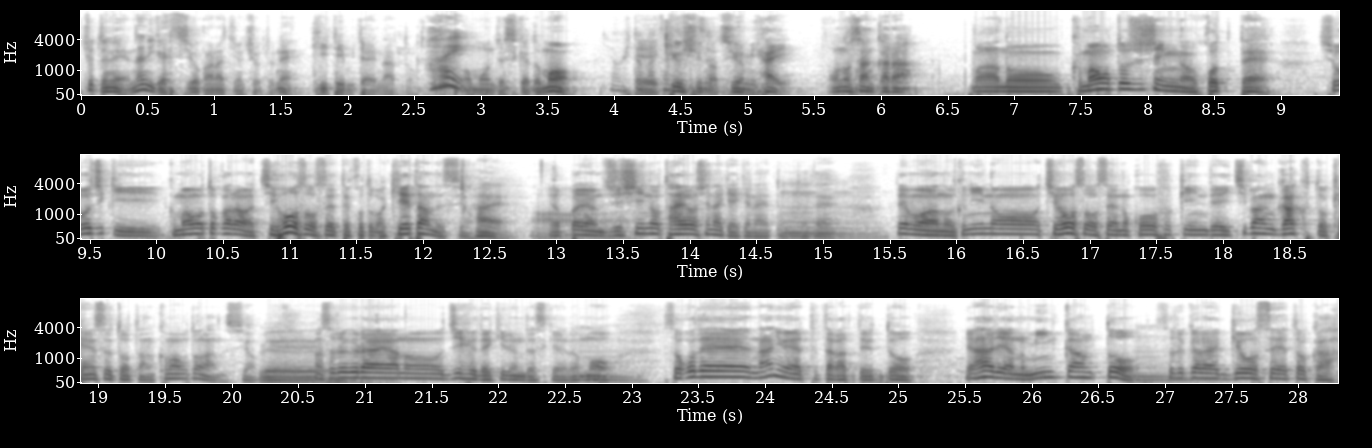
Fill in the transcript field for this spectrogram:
ちょっとね何が必要かなっていうのをちょっとね聞いてみたいなとはい。思うんですけども、えー九州の強み。はい。小野さんから。まあ、あの熊本地震が起こって正直、熊本からは地方創生って言葉消えたんですよ、はい。やっぱりあの地震の対応しなきゃいけないということで、でもあの国の地方創生の交付金で一番額と件数取ったのは熊本なんですよ、まあ、それぐらいあの自負できるんですけれども、そこで何をやってたかというと、やはりあの民間と、それから行政とか、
